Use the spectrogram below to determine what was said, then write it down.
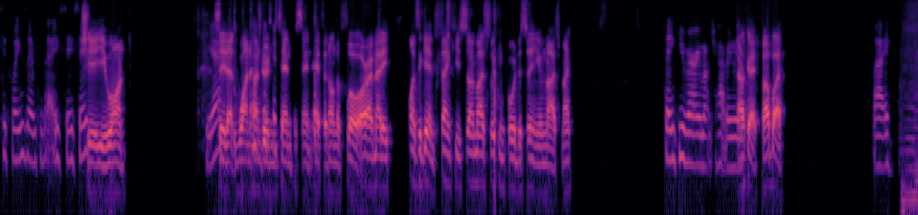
to Queensland for the ACC. Cheer you on. Yeah, See that 110% effort on the floor. All right, Maddie. Once again, thank you so much. Looking forward to seeing you in March, mate. thank you very much for having me. Okay, bye bye. Bye.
